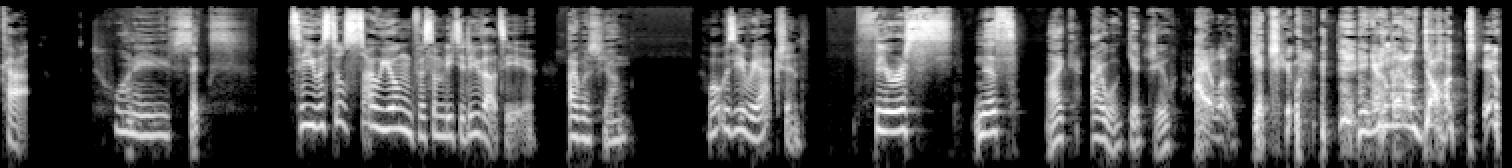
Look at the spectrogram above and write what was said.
Cat? 26. So you were still so young for somebody to do that to you. I was young. What was your reaction? Fierceness. Like, I will get you. I will get you. and your little dog too.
